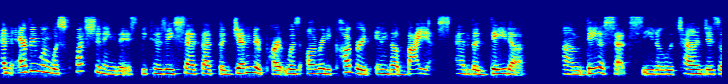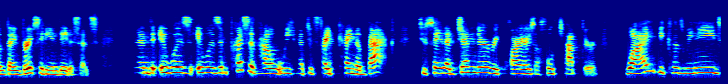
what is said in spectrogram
And everyone was questioning this because they said that the gender part was already covered in the bias and the data um, data sets, you know, the challenges of diversity in data sets. And it was it was impressive how we had to fight kind of back to say that gender requires a whole chapter. Why? Because we need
